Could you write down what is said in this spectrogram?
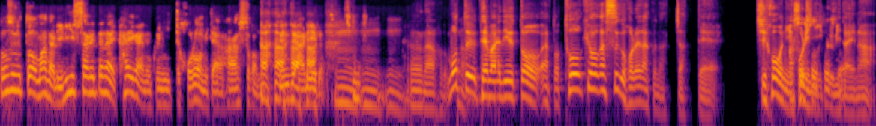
そうすると、まだリリースされてない海外の国行って掘ろうみたいな話とかも全然あり得る。うん。うん。うん、なるほど。もっと言う手前で言うと、あと東京がすぐ掘れなくなっちゃって、地方に掘りに行くみたいな。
